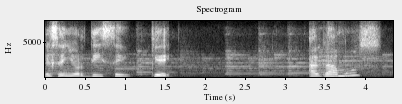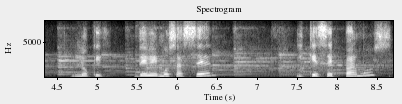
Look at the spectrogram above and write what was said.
El Señor dice que hagamos lo que debemos hacer y que sepamos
